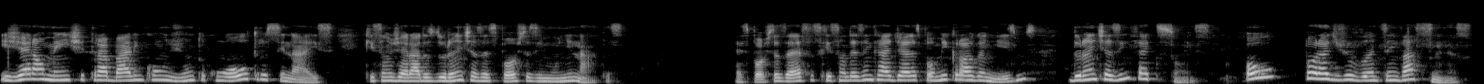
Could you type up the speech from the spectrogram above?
e geralmente trabalha em conjunto com outros sinais que são gerados durante as respostas imuninatas. Respostas essas que são desencadeadas por microorganismos durante as infecções ou por adjuvantes em vacinas.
